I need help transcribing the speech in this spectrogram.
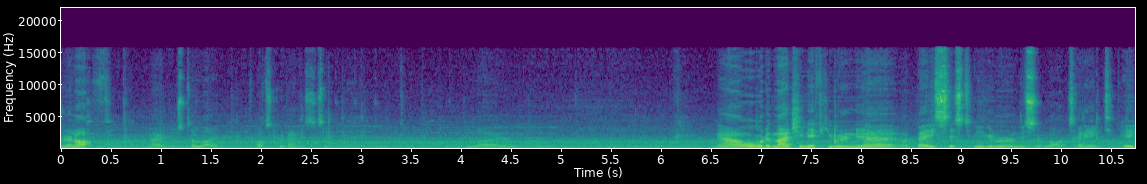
There off? No, just a low. Particle density. Low. Now, I would imagine if you were in a, a base system, you could run this at what, 1080p? Um,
